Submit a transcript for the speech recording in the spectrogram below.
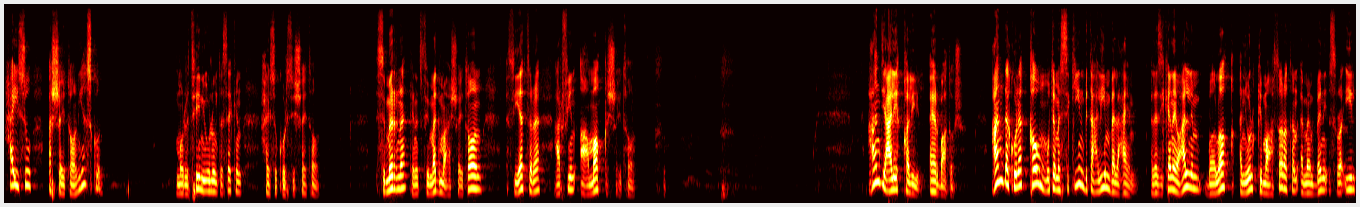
حيث الشيطان يسكن. مرتين يقولوا أنت ساكن حيث كرسي الشيطان. سمرنا كانت في مجمع الشيطان ثياترا عارفين أعماق الشيطان. عندي عليك قليل آية 14 عندك هناك قوم متمسكين بتعليم بلعام. الذي كان يعلم بالاق أن يلقي معثرة أمام بني إسرائيل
